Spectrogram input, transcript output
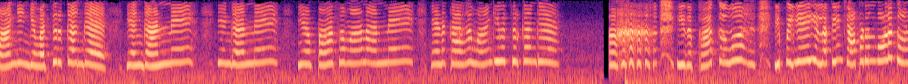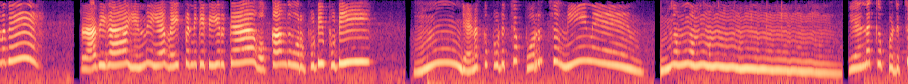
வாங்கி இங்க வச்சிருக்காங்க எங்க அண்ணே எங்க அண்ணே என் பாசமான அண்ணே எனக்காக வாங்கி வச்சிருக்காங்க இத பார்க்கவும் இப்ப ஏன் எல்லாத்தையும் சாப்பிடணும் போல தோணுதே ராதிகா இன்னும் ஏன் வெயிட் பண்ணிக்கிட்டு இருக்க உட்கார்ந்து ஒரு புடி புடி ம், எனக்கு பிடிச்ச பொரிச்ச மீன் எனக்கு பிடிச்ச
